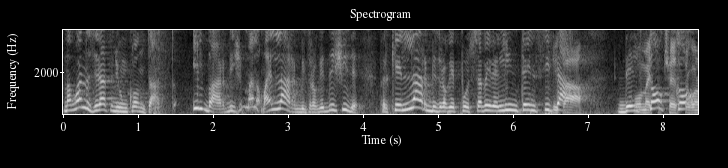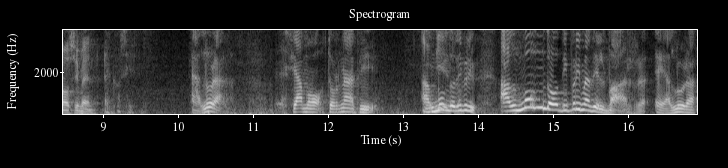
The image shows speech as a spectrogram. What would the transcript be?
Ma quando si tratta di un contatto, il VAR dice: Ma no, ma è l'arbitro che decide, perché è l'arbitro che può sapere l'intensità del come è tocco. successo con Osimhen. È così. E allora eh, siamo tornati al mondo, di prima, al mondo di prima del VAR. E allora,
